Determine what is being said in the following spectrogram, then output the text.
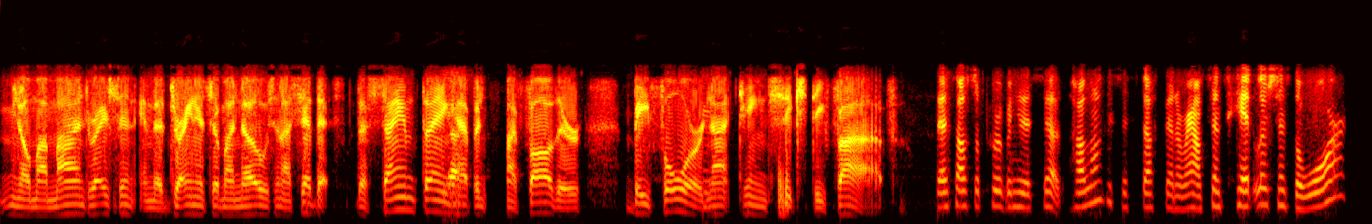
you know, my mind racing and the drainage of my nose, and I said that the same thing Yeah. happened to my father before 1965. That's also proving this. uh, How long has this stuff been around? Since Hitler? Since the war?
